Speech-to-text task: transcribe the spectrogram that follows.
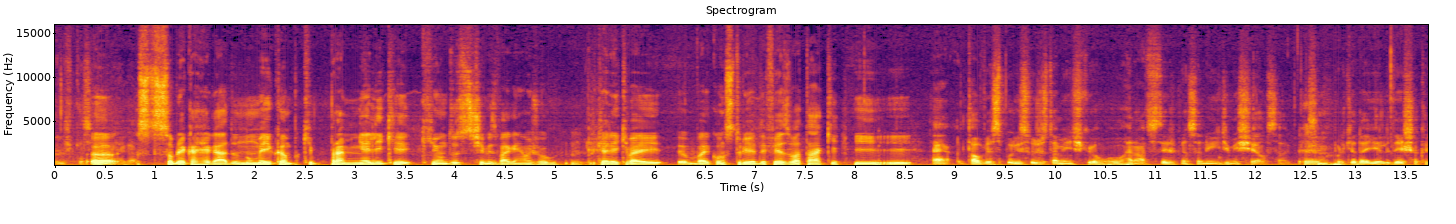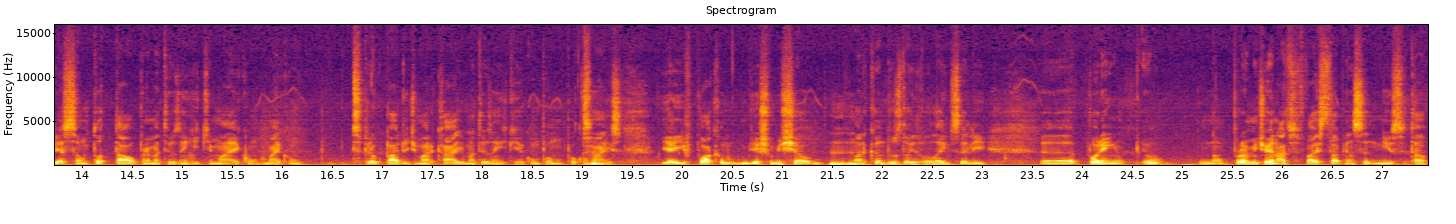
Ele fica ah, sobrecarregado. sobrecarregado no meio campo, que pra mim é ali que, que um dos times vai ganhar o jogo. Porque é ali que vai, vai construir a defesa, o ataque, e, É, talvez por isso justamente que o, o Renato esteja pensando em ir de Michel, sabe? É. Porque daí ele deixa a criação total para Matheus Henrique e Maicon. Maicon despreocupado de marcar e o Matheus Henrique recompondo um pouco Sim. mais. E aí foca, deixa o Michel Uhum. marcando os dois volantes ali. Uh, porém, eu não, provavelmente o Renato vai estar pensando nisso e tal.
